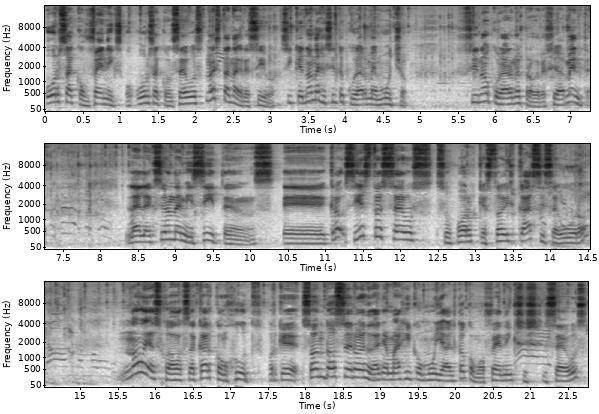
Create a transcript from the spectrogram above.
Ursa con Fénix o Ursa con Zeus no es tan agresivo, así que no necesito curarme mucho, sino curarme progresivamente. La elección de mis ítems. eh, creo, si esto es Zeus Support, que estoy casi seguro, no voy a sacar con Hood, porque son dos héroes de daño mágico muy alto, como Fénix y Zeus.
